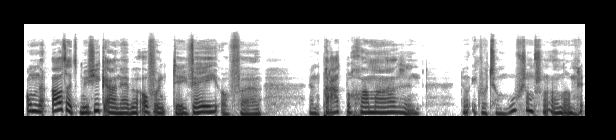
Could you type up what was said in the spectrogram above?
om er altijd muziek aan hebben. Of een tv of uh, een praatprogramma. En, nou, ik word zo moe soms van andere,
